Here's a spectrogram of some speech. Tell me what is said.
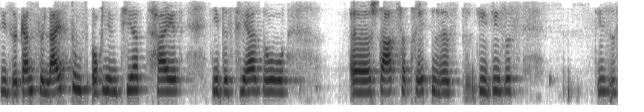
diese ganze Leistungsorientiertheit, die bisher so äh, stark vertreten ist, die, dieses, dieses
